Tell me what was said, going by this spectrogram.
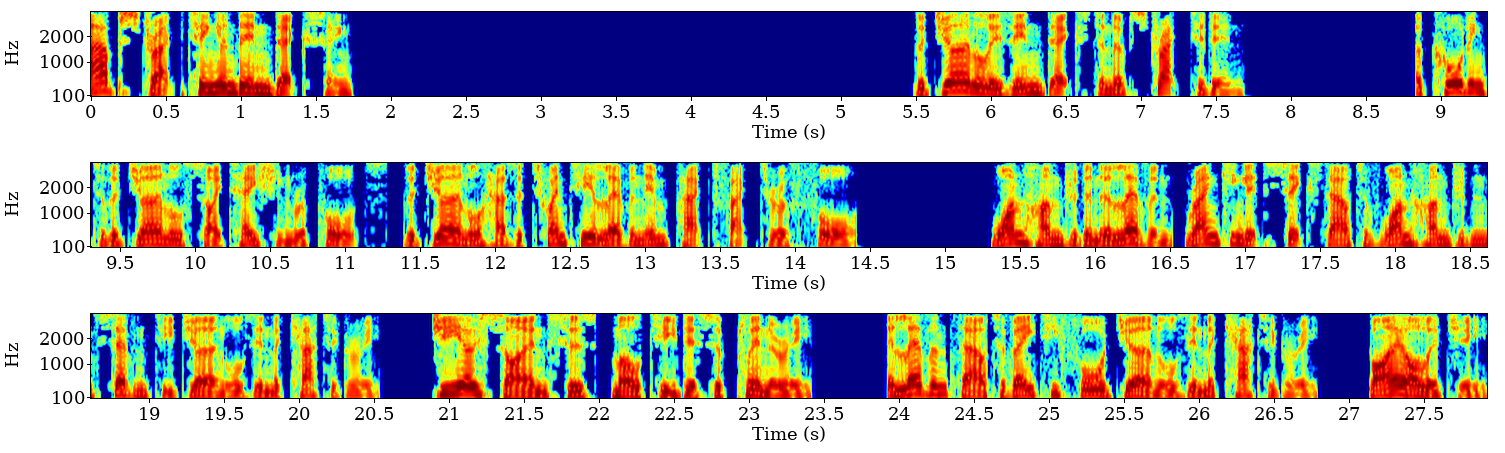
Abstracting and indexing. The journal is indexed and abstracted in. According to the Journal Citation Reports, the journal has a 2011 impact factor of 4. 111, ranking it sixth out of 170 journals in the category. Geosciences, Multidisciplinary, 11th out of 84 journals in the category. Biology,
